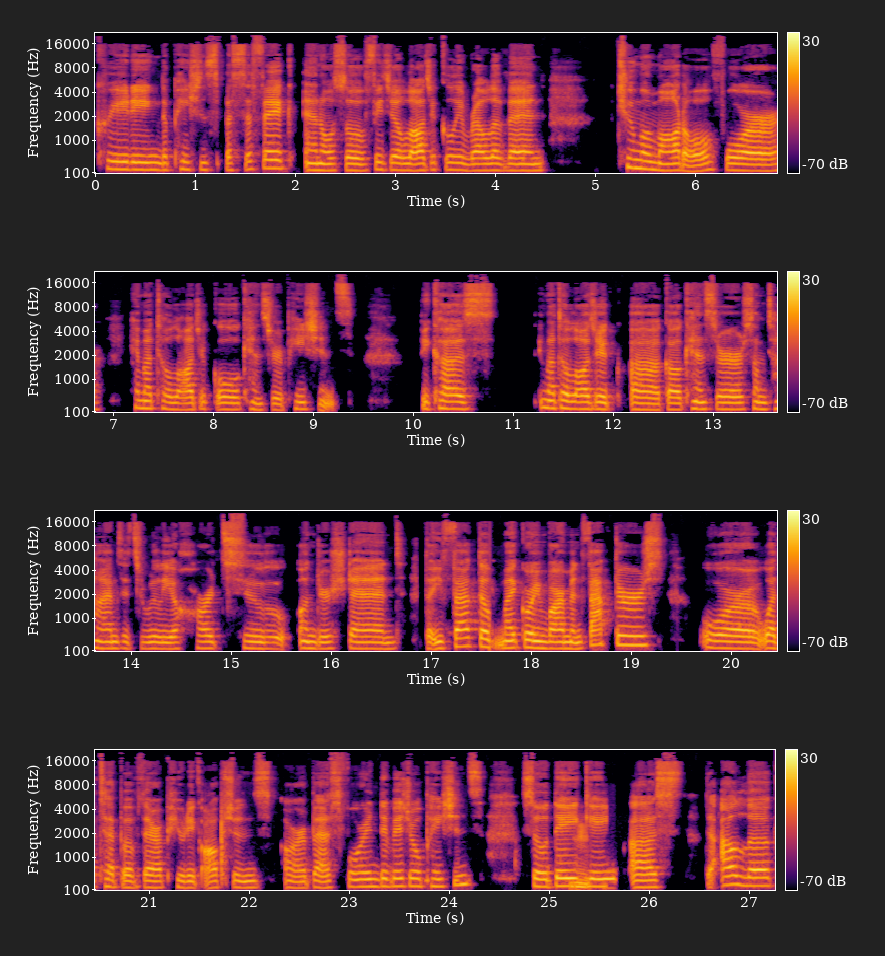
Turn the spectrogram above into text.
creating the patient specific and also physiologically relevant tumor model for hematological cancer patients because hematologic uh, cancer sometimes it's really hard to understand the effect of microenvironment factors or what type of therapeutic options are best for individual patients so they mm-hmm. gave us the outlook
